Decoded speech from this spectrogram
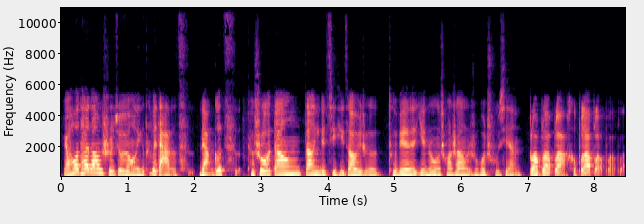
然后他当时就用了一个特别大的词，两个词。他说当当一个集体遭遇这个特别严重的创伤的时候，会出现 blah blah blah 和 blah blah blah blah。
